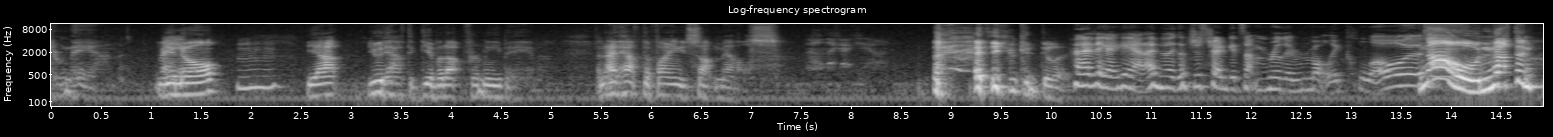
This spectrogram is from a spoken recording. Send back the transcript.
your man. Right. You know? Mm-hmm. Yeah, you'd have to give it up for me, babe. And I'd have to find you something else. I don't think I can. I think you could do it. I think I can. I'd be like, let's just try to get something really remotely close. No, nothing.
